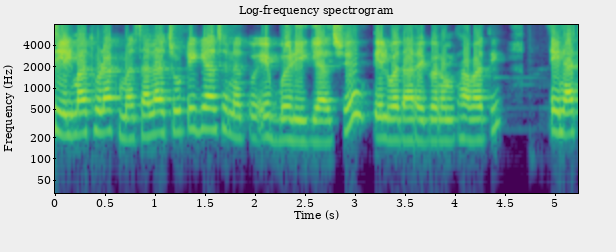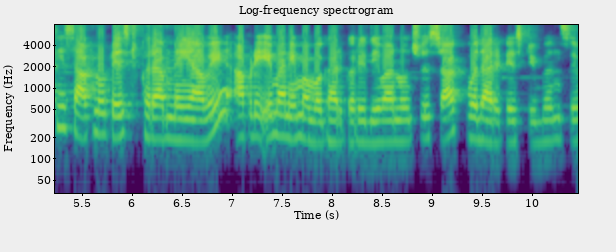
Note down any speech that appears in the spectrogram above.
તેલમાં થોડાક મસાલા ચોટી ગયા છે ને તો એ બળી ગયા છે, તેલ વધારે ગરમ થવાથી. એનાથી શાકનો ટેસ્ટ ખરાબ નહીં આવે. આપણે એમાં ને એમાં વઘાર કરી દેવાનો છે. શાક વધારે ટેસ્ટી બનશે.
